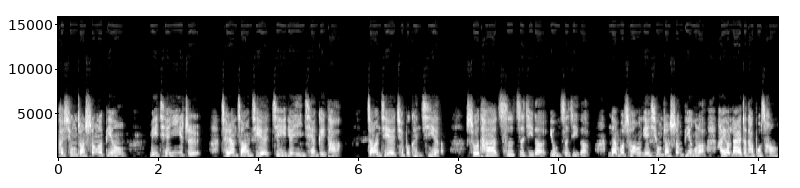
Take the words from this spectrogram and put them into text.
他兄长生了病。没钱医治，才让长姐借一点银钱给他，长姐却不肯借，说他吃自己的，用自己的，难不成连兄长生病了还要赖着他不成？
